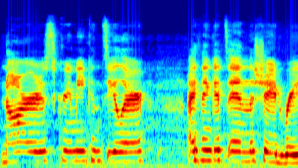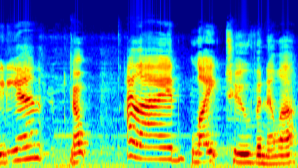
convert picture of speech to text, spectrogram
NARS Creamy Concealer. I think it's in the shade Radiant. Nope. I lied. Light to vanilla.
